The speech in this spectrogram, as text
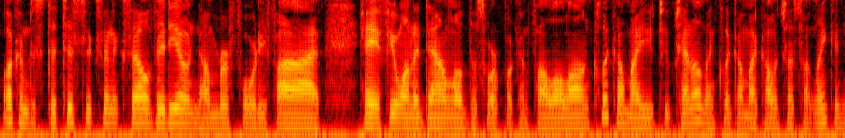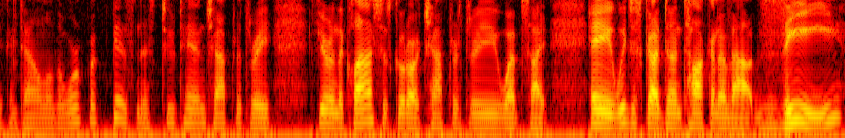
Welcome to Statistics in Excel video number 45. Hey, if you want to download this workbook and follow along, click on my YouTube channel, then click on my College Website link, and you can download the workbook Business 210 Chapter 3. If you're in the class, just go to our Chapter 3 website. Hey, we just got done talking about Z,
